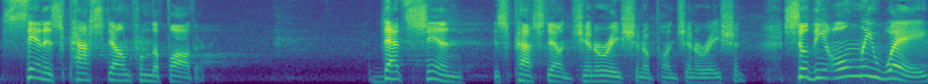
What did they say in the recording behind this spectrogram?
sin is passed down from the Father, that sin is passed down generation upon generation. So the only way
